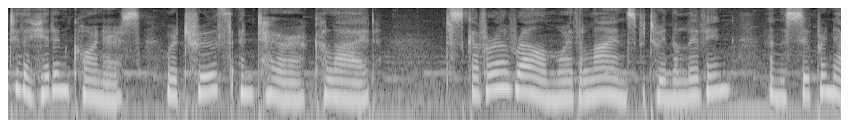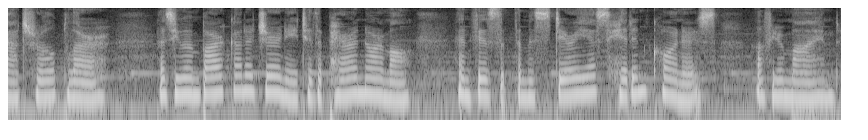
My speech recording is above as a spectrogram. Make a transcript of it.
to the hidden corners where truth and terror collide. Discover a realm where the lines between the living and the supernatural blur as you embark on a journey to the paranormal and visit the mysterious hidden corners of your mind.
